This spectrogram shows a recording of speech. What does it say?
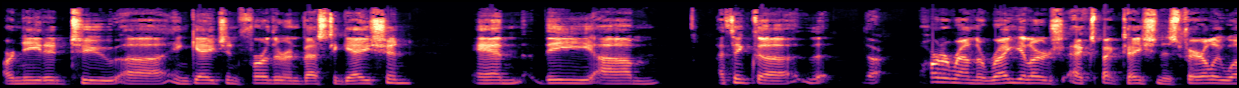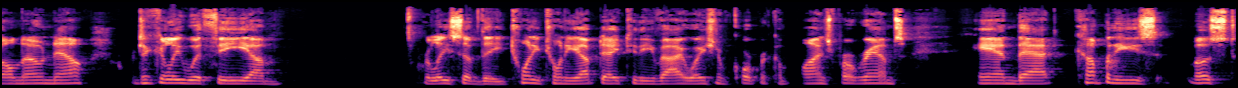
are needed to uh, engage in further investigation. And the um, I think the, the, the part around the regulars expectation is fairly well known now, particularly with the um, release of the 2020 update to the evaluation of corporate compliance programs and that companies, most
